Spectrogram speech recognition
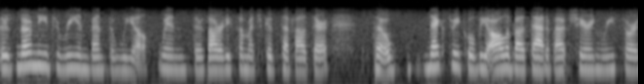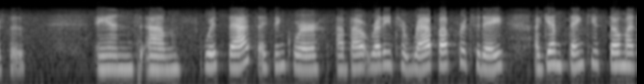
there's no need to reinvent the wheel when there's already so much good stuff out there. So next week will be all about that, about sharing resources. And um, with that, I think we're about ready to wrap up for today. Again, thank you so much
